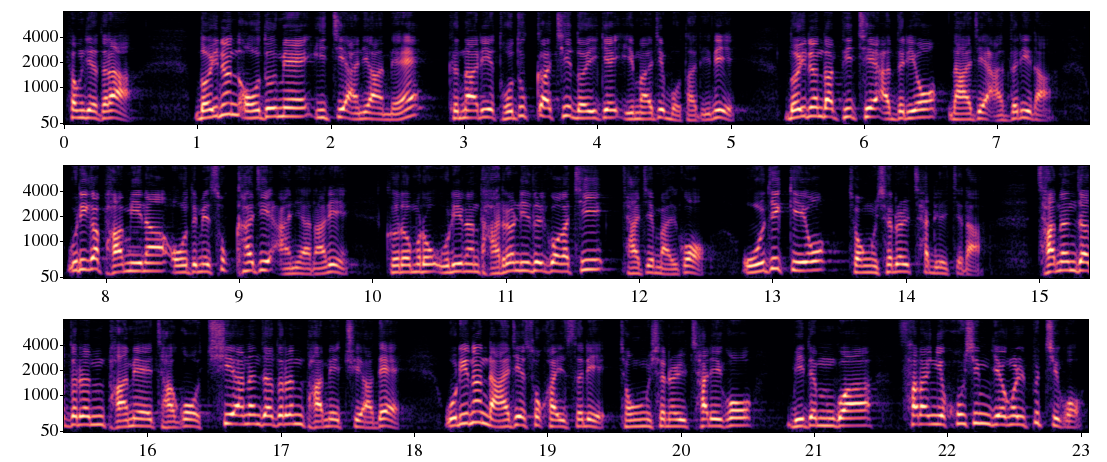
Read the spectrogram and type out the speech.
형제들아, 너희는 어둠에 있지 아니하매 그날이 도둑같이 너에게 임하지 못하리니 너희는 다 빛의 아들이요 낮의 아들이라 우리가 밤이나 어둠에 속하지 아니하나니 그러므로 우리는 다른 이들과 같이 자지 말고 오직 깨어 정신을 차릴지라 자는 자들은 밤에 자고 취하는 자들은 밤에 취하되 우리는 낮에 속하였으니 정신을 차리고 믿음과 사랑의 호심경을 붙이고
